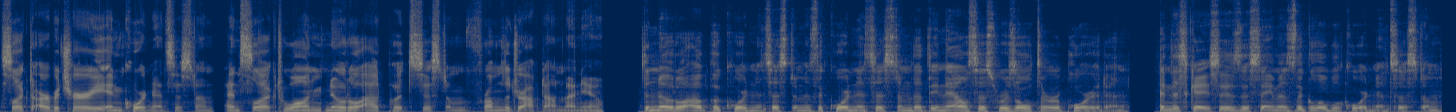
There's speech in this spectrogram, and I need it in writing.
Select Arbitrary in Coordinate System, and select one Nodal Output System from the drop-down menu. The Nodal Output Coordinate System is the coordinate system that the analysis results are reported in. In this case, it is the same as the Global Coordinate System.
